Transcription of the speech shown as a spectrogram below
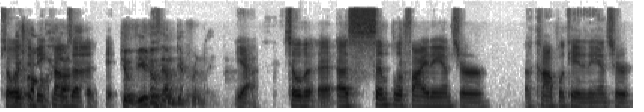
So it, it, becomes a to view them differently. Yeah. So the, a simplified answer, a complicated answer,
